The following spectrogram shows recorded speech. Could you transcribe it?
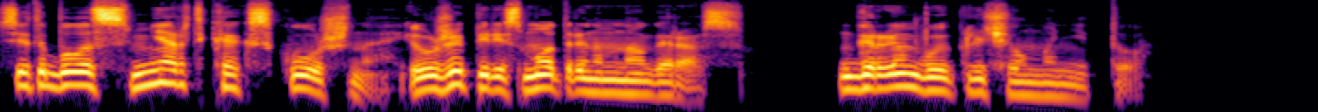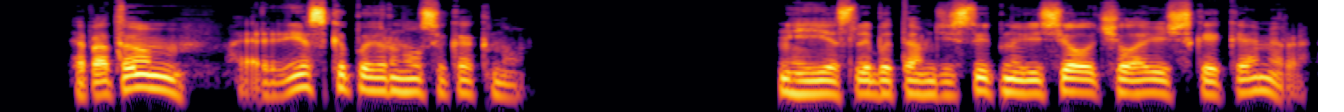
Все это было смерть как скучно и уже пересмотрено много раз. Грым выключил мониту. А потом резко повернулся к окну. Если бы там действительно висела человеческая камера,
